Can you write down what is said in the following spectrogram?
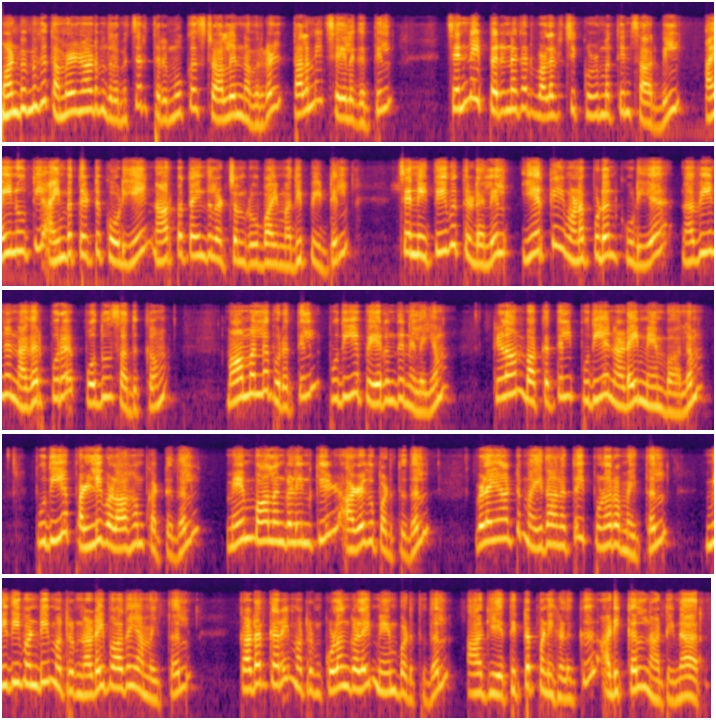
மாண்புமிகு தமிழ்நாடு முதலமைச்சர் திரு மு க ஸ்டாலின் அவர்கள் தலைமைச் செயலகத்தில் சென்னை பெருநகர் வளர்ச்சி குழுமத்தின் சார்பில் ஐநூற்றி ஐம்பத்தெட்டு கோடியே நாற்பத்தைந்து லட்சம் ரூபாய் மதிப்பீட்டில் சென்னை தீவுத்திடலில் இயற்கை வனப்புடன் கூடிய நவீன நகர்ப்புற பொது சதுக்கம் மாமல்லபுரத்தில் புதிய பேருந்து நிலையம் கிளாம்பாக்கத்தில் புதிய நடை மேம்பாலம் புதிய பள்ளி வளாகம் கட்டுதல் மேம்பாலங்களின் கீழ் அழகுபடுத்துதல் விளையாட்டு மைதானத்தை புனரமைத்தல் மிதிவண்டி மற்றும் நடைபாதை அமைத்தல் கடற்கரை மற்றும் குளங்களை மேம்படுத்துதல் ஆகிய திட்டப்பணிகளுக்கு அடிக்கல் நாட்டினார்.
